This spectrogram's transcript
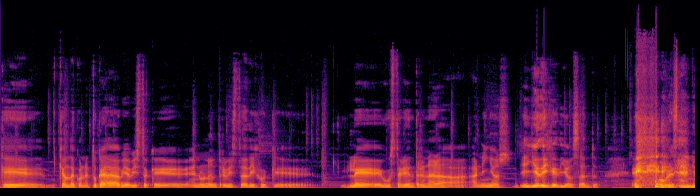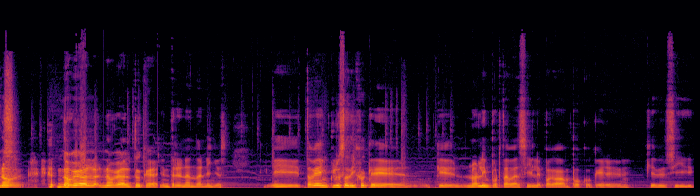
¿Qué, ¿Qué onda con él? Tuca había visto que en una entrevista dijo que le gustaría entrenar a, niños. Y yo dije, Dios santo. Pobres niños. no, veo, no veo al Tuca entrenando a niños. Y todavía incluso dijo que, que no le importaba si le pagaban poco, que, que si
